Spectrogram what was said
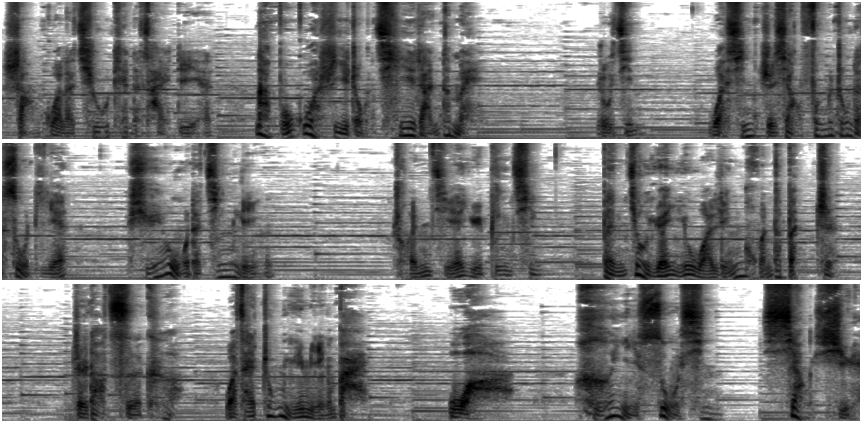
赏过了秋天的彩蝶，那不过是一种凄然的美。如今，我心只像风中的素蝶，雪舞的精灵。纯洁与冰清，本就源于我灵魂的本质。直到此刻。我才终于明白，我何以素心向雪？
